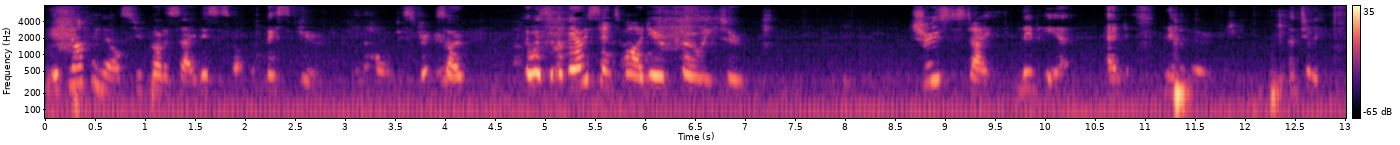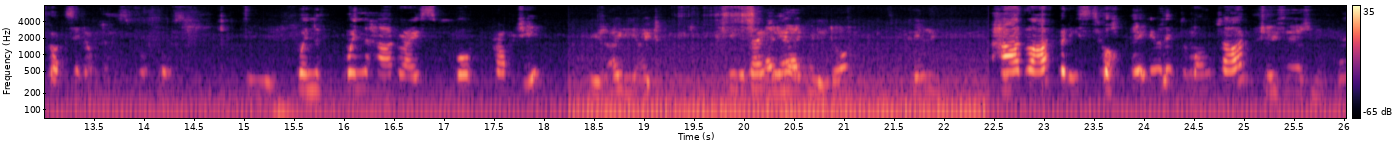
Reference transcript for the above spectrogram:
if nothing else, you've got to say this has got the best view in the whole district. So it was a very sensible idea of Curly to choose to stay, live here, and never moved until he got sent off to hospital, of course. When the when the Hargraves bought the property, He was 88. he was 88 88. when he died. Kelly, Hard life, but he still he lived a long time. 2004.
